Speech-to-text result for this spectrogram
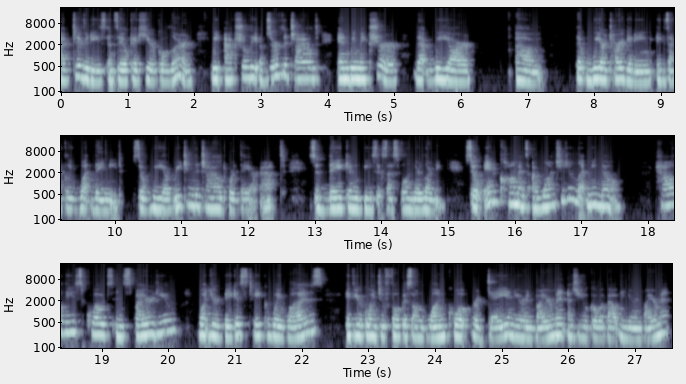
activities and say, okay, here, go learn. We actually observe the child and we make sure that we are um, that we are targeting exactly what they need. So we are reaching the child where they are at so they can be successful in their learning. So in comments, I want you to let me know how these quotes inspired you, what your biggest takeaway was. If you're going to focus on one quote per day in your environment as you go about in your environment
